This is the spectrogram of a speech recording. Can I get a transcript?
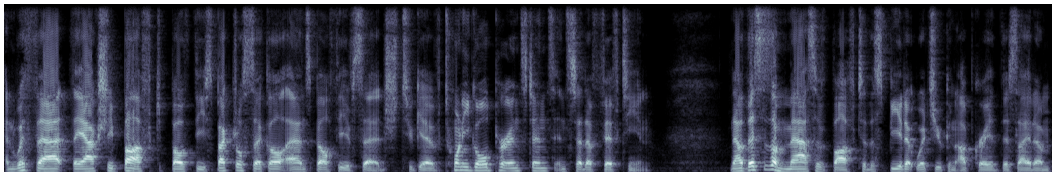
and with that, they actually buffed both the Spectral Sickle and Spellthief's Edge to give 20 gold per instance instead of 15. Now, this is a massive buff to the speed at which you can upgrade this item,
